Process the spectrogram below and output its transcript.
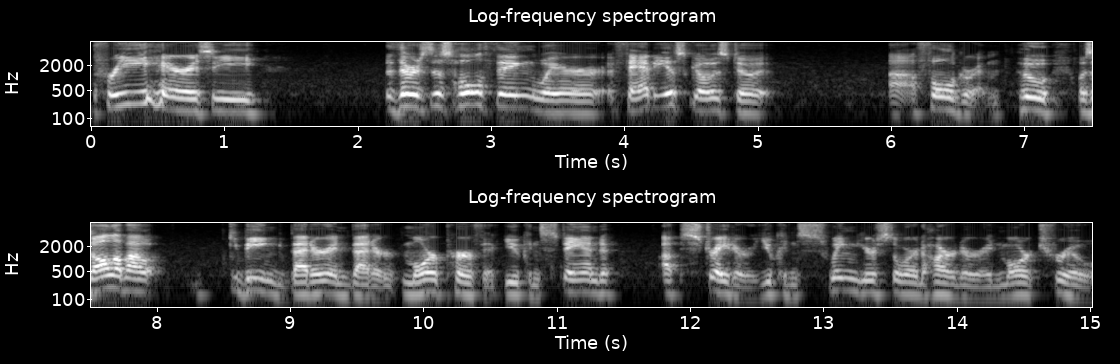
pre heresy, there's this whole thing where Fabius goes to uh, Fulgrim, who was all about being better and better, more perfect. You can stand up straighter, you can swing your sword harder and more true.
